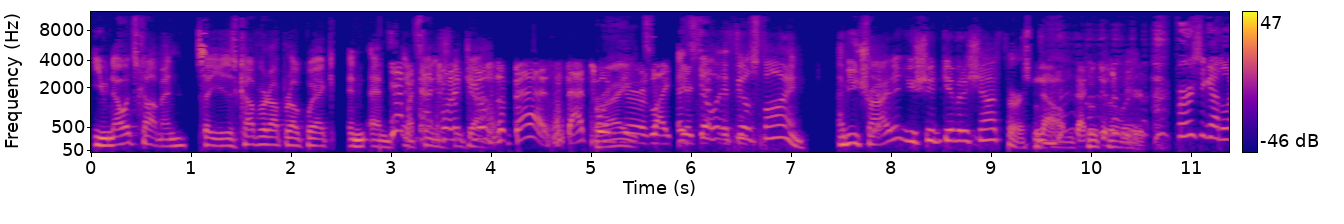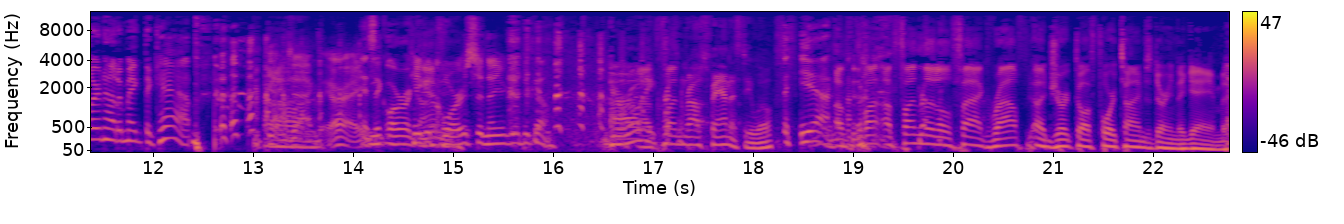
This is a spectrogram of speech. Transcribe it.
you know it's coming, so you just cover it up real quick and and Yeah, and but that's when it feels the best. That's when Right. you're like, you're It still it feels fine. Have you tried it? You should give it a shot first. No, that's just Poo-poo weird. First, you got to learn how to make the cap. Yeah, exactly. All right. It's like Take a course and then you're good to go. You're Uh, ruining Chris and Ralph's fantasy, Will. Yeah. A fun, a fun little fact: Ralph uh, jerked off four times during the game. but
